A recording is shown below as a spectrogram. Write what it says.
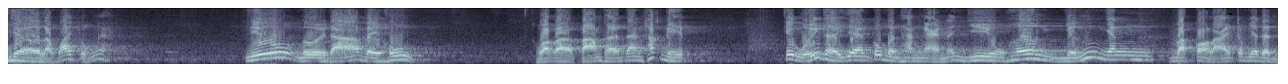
giờ là quá chuẩn à nếu người đã về hưu hoặc là tạm thời đang thất nghiệp, cái quỹ thời gian của mình hàng ngày nó nhiều hơn những nhân vật còn lại trong gia đình.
